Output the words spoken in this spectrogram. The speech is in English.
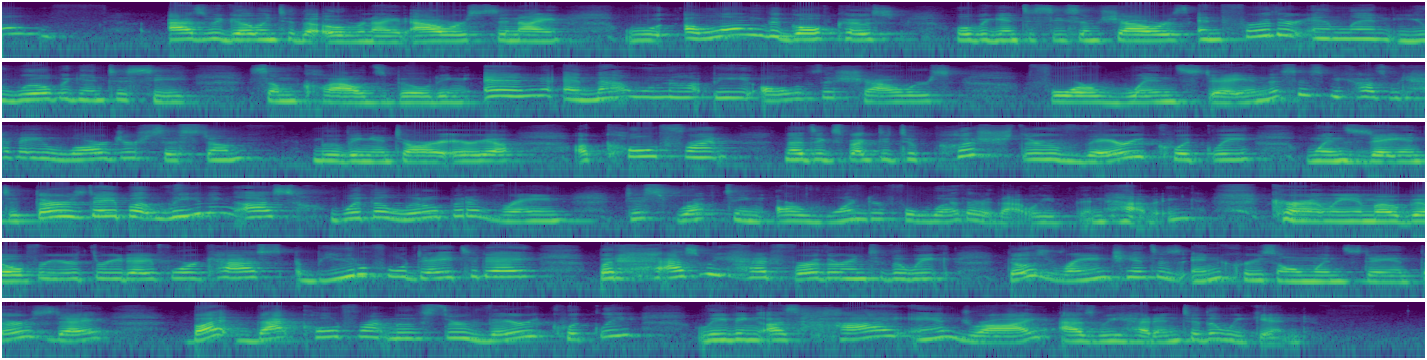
as we go into the overnight hours tonight, along the Gulf Coast, we'll begin to see some showers, and further inland, you will begin to see some clouds building in, and that will not be all of the showers for Wednesday. And this is because we have a larger system moving into our area. A cold front that's expected to push through very quickly Wednesday into Thursday, but leaving us with a little bit of rain, disrupting our wonderful weather that we've been having. Currently in Mobile for your three day forecast, a beautiful day today, but as we head further into the week, those rain chances increase on Wednesday and Thursday. But that cold front moves through very quickly, leaving us high and dry as we head into the weekend.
